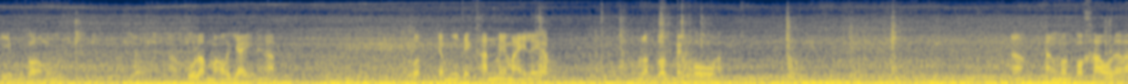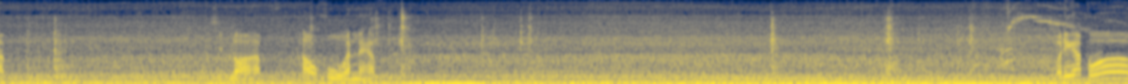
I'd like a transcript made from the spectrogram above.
ทีมของผู้รับเหมาใหญ่นะครับ ถจะมีแต่คันใหม่ๆเลยครับสำหรับรถแบคโฮครับเอาทางน้นก็เข้าแล้วครับสิบล้อครับ เข้าคู่กันเลยครับสวัสดีครับผม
